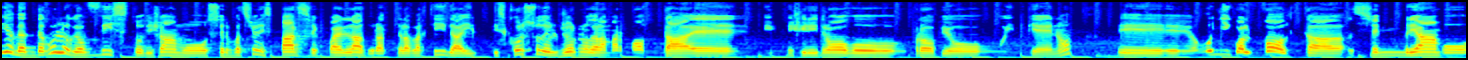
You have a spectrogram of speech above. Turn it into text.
io da, da, quello che ho visto, diciamo, osservazioni sparse qua e là durante la partita, il discorso del giorno della marmotta è, mi ci ritrovo proprio in pieno. E ogni qualvolta sembriamo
